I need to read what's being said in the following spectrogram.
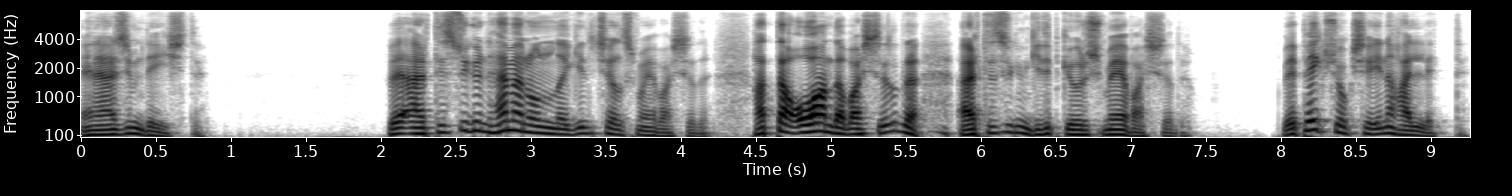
Enerjim değişti. Ve ertesi gün hemen onunla ilgili çalışmaya başladı. Hatta o anda başladı da ertesi gün gidip görüşmeye başladı. Ve pek çok şeyini halletti.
